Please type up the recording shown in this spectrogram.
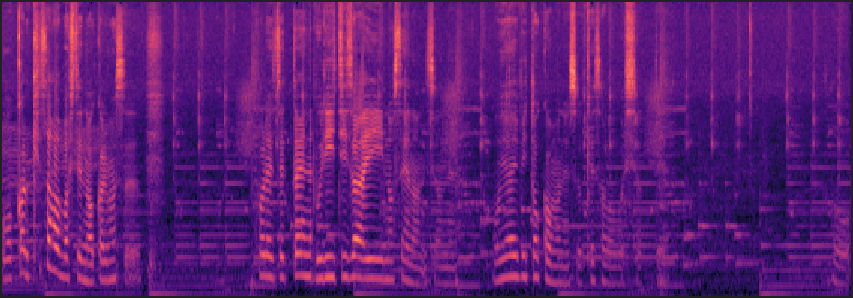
こうわかる今朝ババしてるのわかります？これ絶対ね、ブリーチ剤のせいなんですよね。親指とかもね、そう、今朝ババしちゃって。そう。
